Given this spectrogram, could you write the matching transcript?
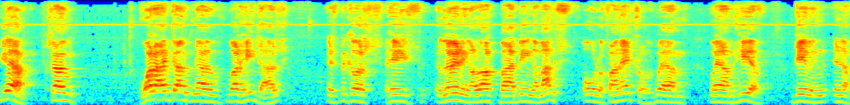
Yeah, so what I don't know what he does is because he's learning a lot by being amongst all the financials where I'm, where I'm here dealing in a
